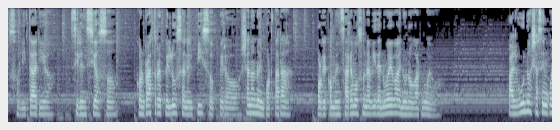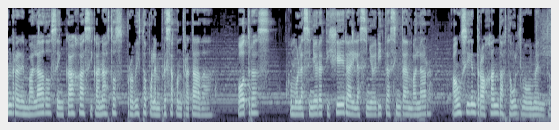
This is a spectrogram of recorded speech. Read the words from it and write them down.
solitario, silencioso, con rastro de pelusa en el piso, pero ya no nos importará, porque comenzaremos una vida nueva en un hogar nuevo. Algunos ya se encuentran embalados en cajas y canastos provistos por la empresa contratada. Otras, como la señora Tijera y la señorita Cinta de Embalar, aún siguen trabajando hasta último momento.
